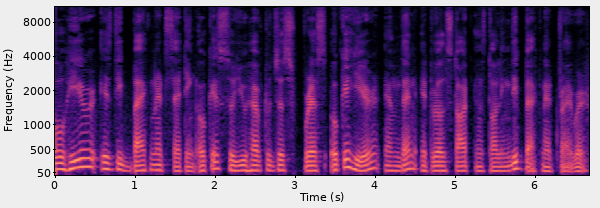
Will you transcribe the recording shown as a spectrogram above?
So here is the BACnet setting okay? So you have to just press ok here and then it will start installing the BACnet driver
